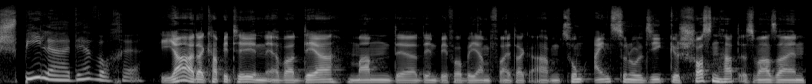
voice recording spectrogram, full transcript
Spieler der Woche. Ja, der Kapitän. Er war der Mann, der den BVB am Freitagabend zum 1:0 Sieg geschossen hat. Es war sein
